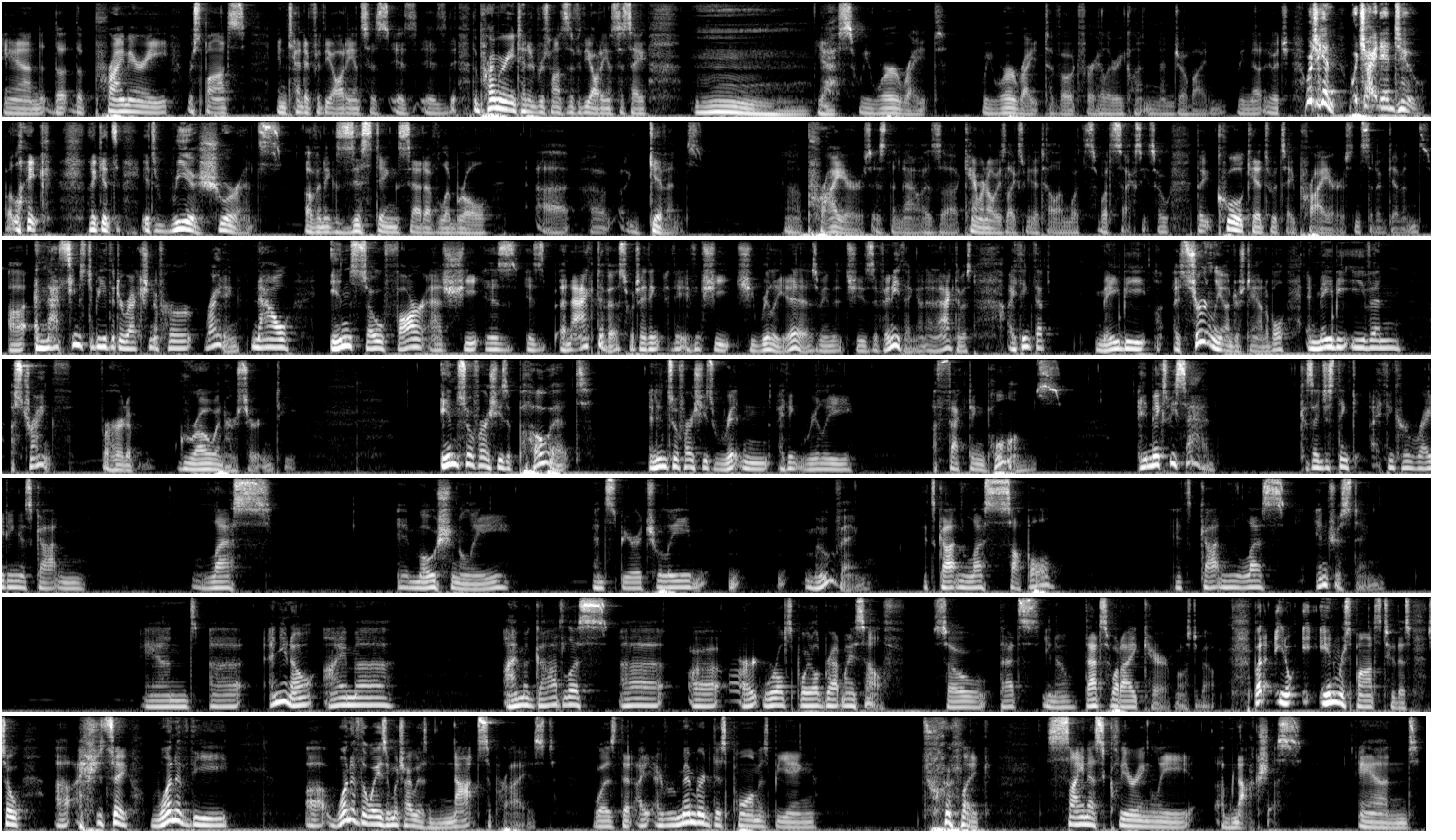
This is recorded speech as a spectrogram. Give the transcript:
and the the primary response intended for the audience is is, is the, the primary intended response is for the audience to say hmm yes we were right we were right to vote for Hillary Clinton and Joe Biden. I mean, which, which again, which I did too. But like, like it's it's reassurance of an existing set of liberal uh, uh, givens. Uh, priors is the now, as uh, Cameron always likes me to tell him what's what's sexy. So the cool kids would say priors instead of givens, uh, and that seems to be the direction of her writing now. Insofar as she is is an activist, which I think I think she she really is. I mean, she's if anything an, an activist. I think that's maybe uh, certainly understandable and maybe even a strength for her to grow in her certainty. Insofar she's a poet, and insofar she's written, I think, really affecting poems, it makes me sad because I just think I think her writing has gotten less emotionally and spiritually m- moving. It's gotten less supple it's gotten less interesting. And uh, and you know, I'm a I'm a godless uh, uh, art world spoiled brat myself. So that's you know that's what I care most about. But you know, in response to this, so uh, I should say one of the uh, one of the ways in which I was not surprised was that I, I remembered this poem as being like sinus clearingly obnoxious and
